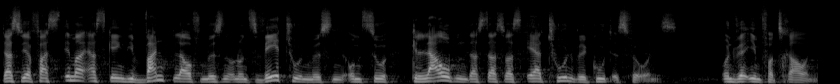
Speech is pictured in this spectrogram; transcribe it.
dass wir fast immer erst gegen die Wand laufen müssen und uns wehtun müssen, um zu glauben, dass das, was er tun will, gut ist für uns und wir ihm vertrauen.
